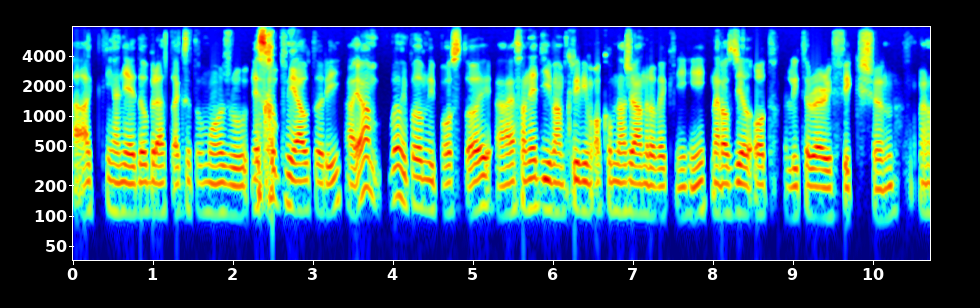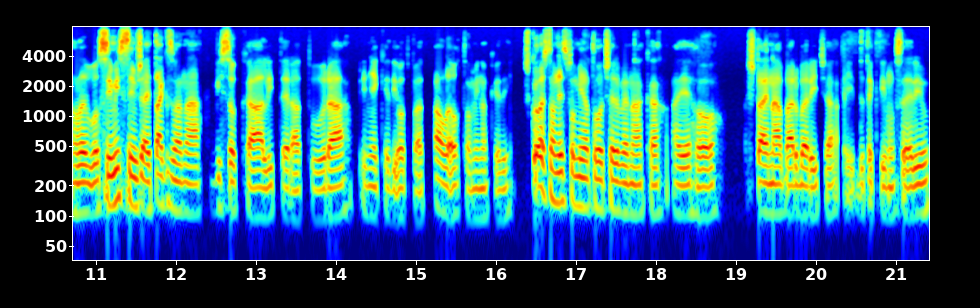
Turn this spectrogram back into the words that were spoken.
a ak kniha nie je dobrá, tak za to môžu neschopní autory. A ja mám veľmi podobný postoj a ja sa nedívam krivým okom na žánrové knihy, na rozdiel od literary fiction, Lebo si myslím, že aj tzv. vysoká literatúra je niekedy odpad, ale o tom inokedy. Škoda, že som nespomína toho Červenáka a jeho Štajná Barbariča aj detektívnu sériu.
